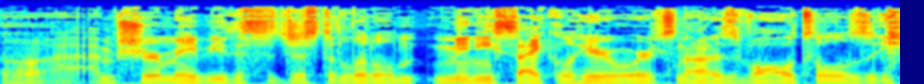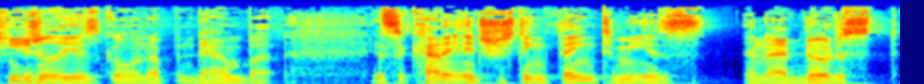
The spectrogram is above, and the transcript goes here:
Uh, I'm sure maybe this is just a little mini cycle here where it's not as volatile as it usually is going up and down, but it's a kind of interesting thing to me is, and I've noticed,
